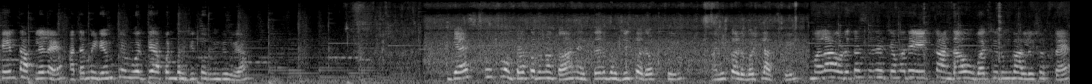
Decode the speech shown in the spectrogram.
तेल तापलेलं आहे. आता मीडियम फ्लेमवरती आपण भजी करून घेऊया. गॅस खूप मोठा करू नका नाहीतर भजी करपतील आणि कडवट लागतील. मला आवडत असेल त्याच्यामध्ये एक कांदा उभा चिरून घालू शकताय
